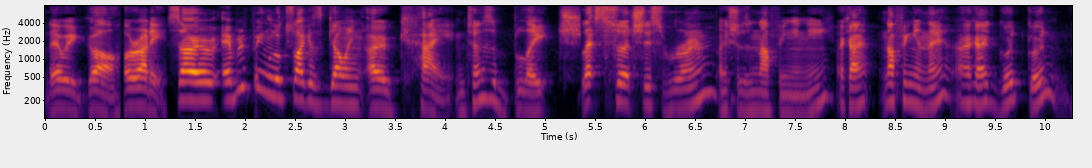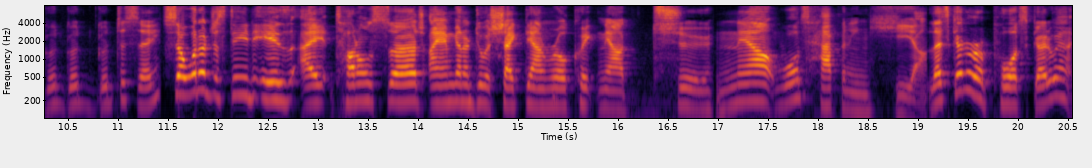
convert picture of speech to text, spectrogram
There we go. Alrighty. So everything looks like it's going okay. In terms of bleach, let's search this room. Make sure there's nothing in here. Okay, nothing in there. Okay, good, good, good, good, good to see. So what I just did is a tunnel search. I am going to do a shakedown real quick now two. Now, what's happening here? Let's go to reports, go to our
